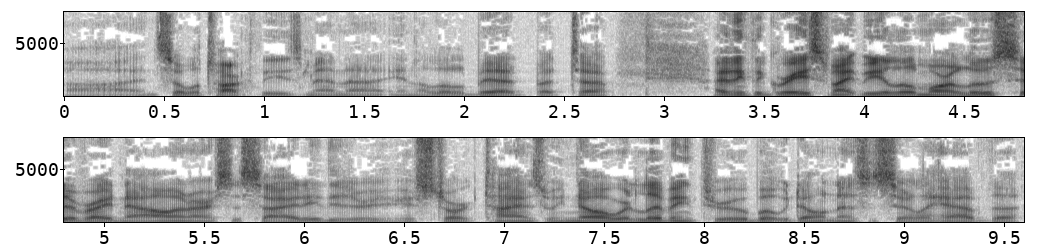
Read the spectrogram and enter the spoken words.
Uh, and so we'll talk to these men uh, in a little bit. But uh, I think the grace might be a little more elusive right now in our society. These are historic times we know we're living through, but we don't necessarily have the,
